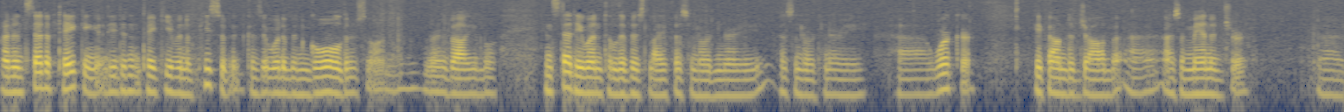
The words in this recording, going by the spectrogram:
and instead of taking it, he didn't take even a piece of it because it would have been gold or so on, very valuable. Instead, he went to live his life as an ordinary, as an ordinary uh, worker. He found a job uh, as a manager, uh,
